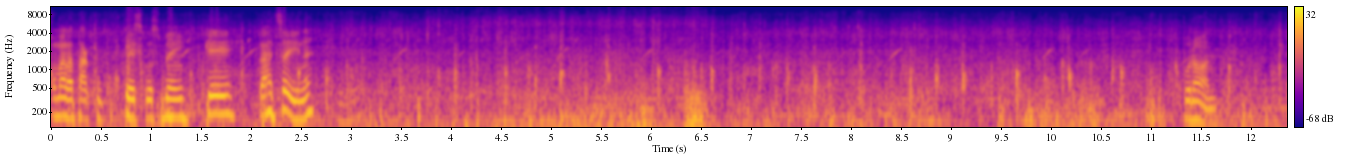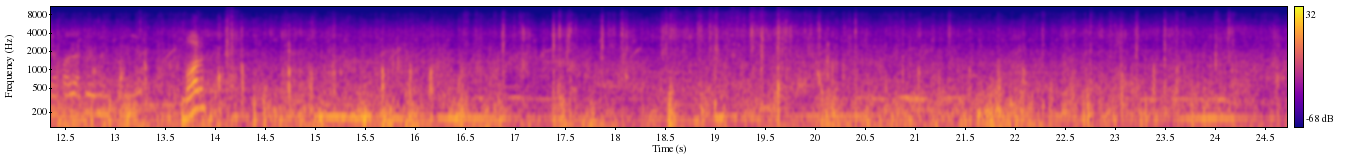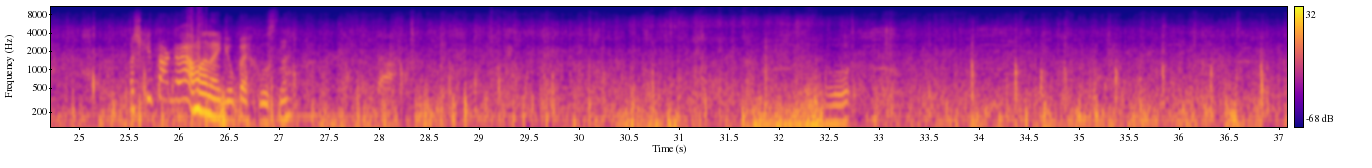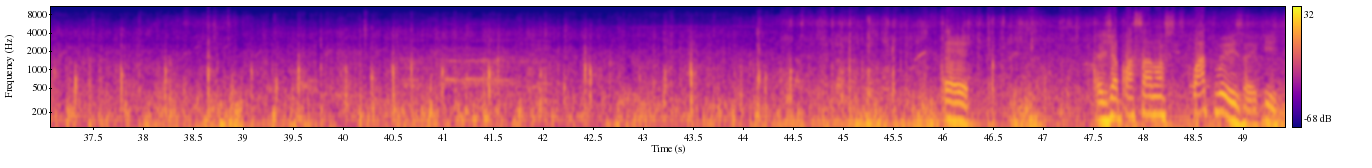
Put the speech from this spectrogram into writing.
como ela tá com o pescoço bem, porque por causa disso aí, né? Por onde? Quer fazer aquele mesmo caminho? Bora? Acho que tá gravando aqui o percurso, né? Tá. É. Eles já passaram umas quatro vezes aqui.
